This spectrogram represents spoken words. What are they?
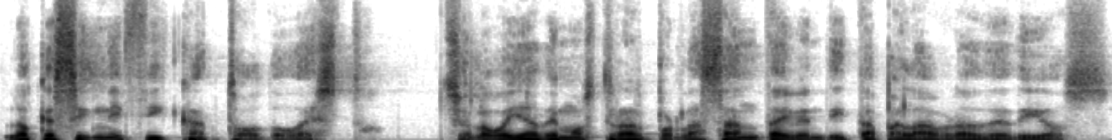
lo que significa todo esto. Se lo voy a demostrar por la santa y bendita palabra de Dios.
